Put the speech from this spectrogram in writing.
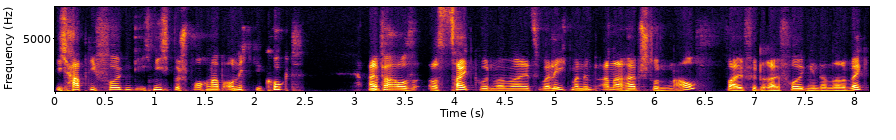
ich habe die Folgen, die ich nicht besprochen habe, auch nicht geguckt. Einfach aus, aus Zeitgründen, weil man jetzt überlegt, man nimmt anderthalb Stunden auf, weil für drei Folgen hintereinander weg,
